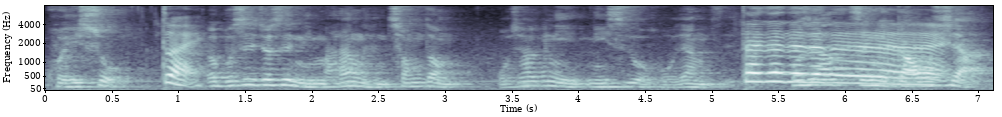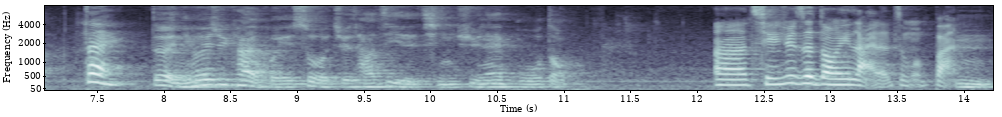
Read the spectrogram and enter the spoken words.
回溯。对而不是就是你马上很冲动，我是要跟你你死我活这样子，对对对或是要对对对争个高下，对，对，你会去开始回溯，觉察自己的情绪那些波动，呃，情绪这东西来了怎么办？嗯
